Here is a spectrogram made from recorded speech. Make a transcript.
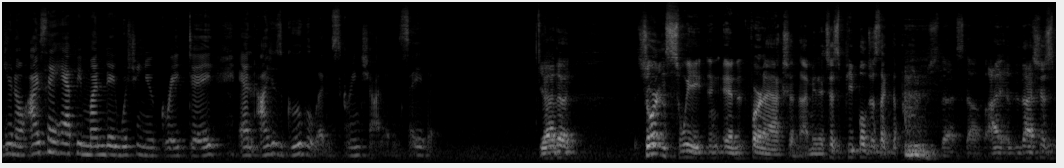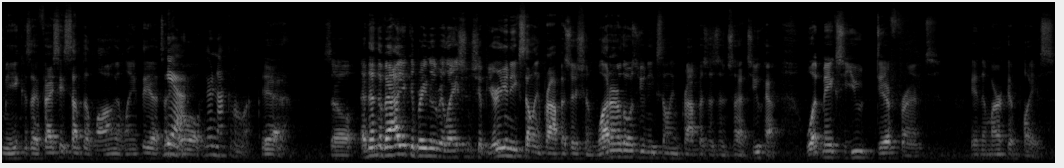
you know, I say happy Monday, wishing you a great day, and I just Google it and screenshot it and save it. yeah the short and sweet and, and for an action i mean it's just people just like to peruse that stuff i that's just me because if i see something long and lengthy it's like Yeah, oh they're not gonna look. Yeah. So, and then the value you can bring to the relationship, your unique selling proposition. What are those unique selling propositions that you have? What makes you different in the marketplace?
